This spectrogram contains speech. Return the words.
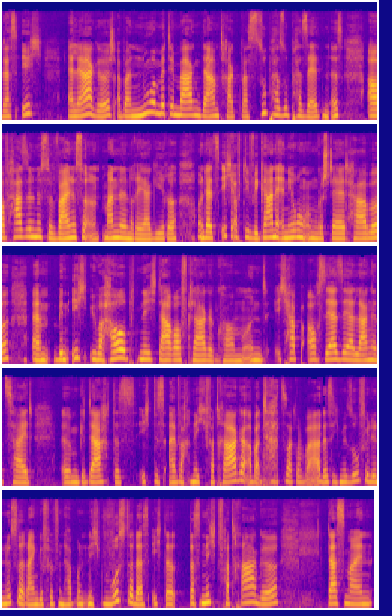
dass ich allergisch, aber nur mit dem Magen-Darm-Trakt, was super, super selten ist, auf Haselnüsse, Walnüsse und Mandeln reagiere. Und als ich auf die vegane Ernährung umgestellt habe, ähm, bin ich überhaupt nicht darauf klargekommen. Und ich habe auch sehr, sehr lange Zeit ähm, gedacht, dass ich das einfach nicht vertrage. Aber Tatsache war, dass ich mir so viele Nüsse reingepfiffen habe und nicht wusste, dass ich da, das nicht vertrage dass mein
